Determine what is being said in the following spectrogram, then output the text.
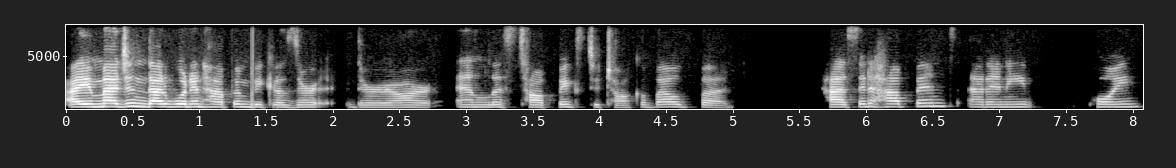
I imagine that wouldn't happen because there there are endless topics to talk about, but has it happened at any point?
